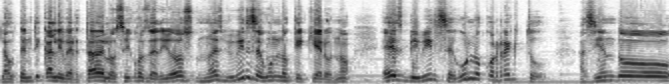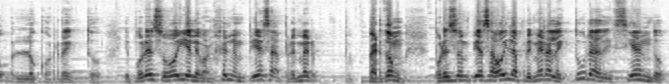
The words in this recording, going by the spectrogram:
La auténtica libertad de los hijos de Dios no es vivir según lo que quiero, no, es vivir según lo correcto, haciendo lo correcto. Y por eso hoy el Evangelio empieza, primer, perdón, por eso empieza hoy la primera lectura diciendo,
